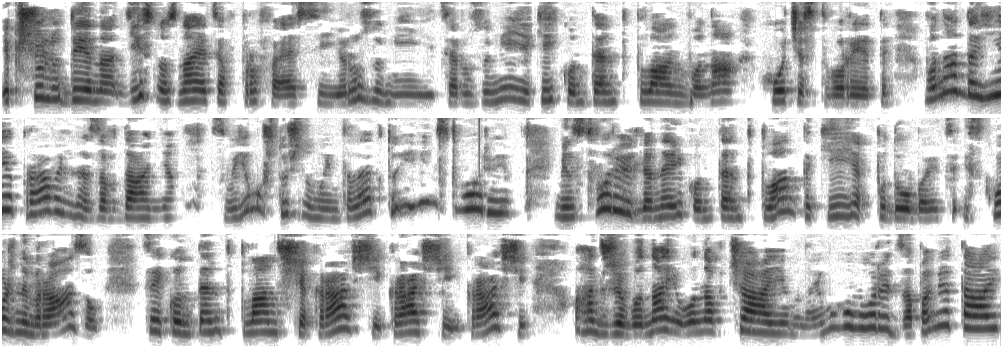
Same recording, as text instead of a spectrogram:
Якщо людина дійсно знається в професії, розуміється, розуміє, який контент-план вона хоче створити, вона дає правильне завдання своєму штучному інтелекту, і він створює. Він створює для неї контент-план такий, як подобається. І з кожним разом цей контент-план ще кращий, кращий і кращий, адже вона його навчає, вона йому говорить: запам'ятай.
